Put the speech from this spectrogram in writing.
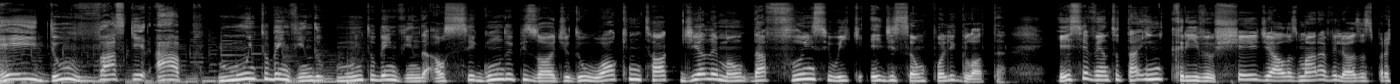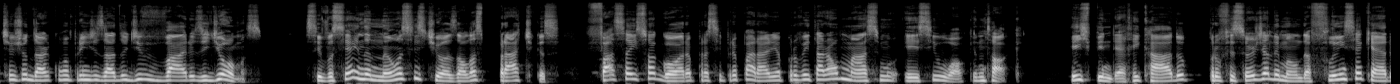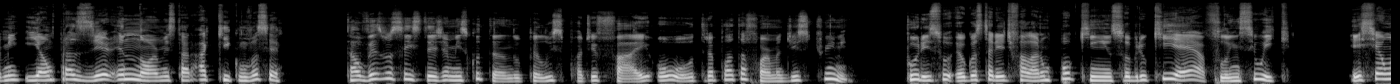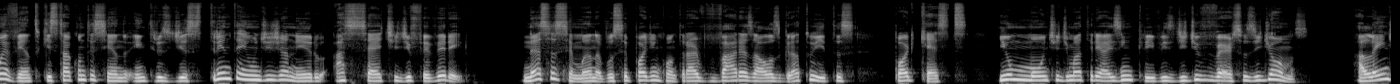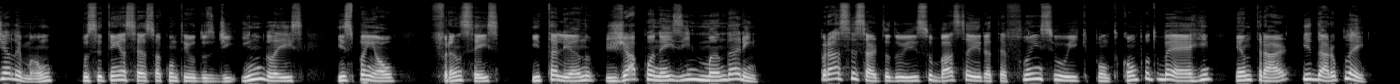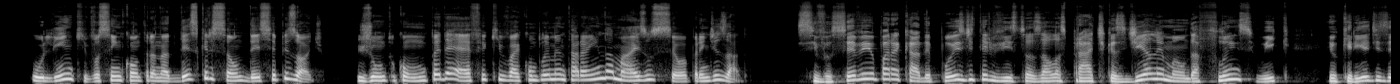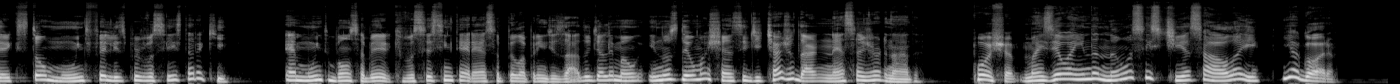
Hey du, was geht up? Muito bem-vindo, muito bem-vinda ao segundo episódio do Walk and Talk de alemão da Fluency Week edição poliglota. Esse evento tá incrível, cheio de aulas maravilhosas para te ajudar com o aprendizado de vários idiomas. Se você ainda não assistiu às aulas práticas, faça isso agora para se preparar e aproveitar ao máximo esse Walk and Talk. Ich bin der Ricardo, professor de alemão da Fluency Academy, e é um prazer enorme estar aqui com você. Talvez você esteja me escutando pelo Spotify ou outra plataforma de streaming. Por isso, eu gostaria de falar um pouquinho sobre o que é a Fluency Week. Esse é um evento que está acontecendo entre os dias 31 de janeiro a 7 de fevereiro. Nessa semana, você pode encontrar várias aulas gratuitas, podcasts e um monte de materiais incríveis de diversos idiomas. Além de alemão, você tem acesso a conteúdos de inglês, espanhol, francês, italiano, japonês e mandarim. Para acessar tudo isso, basta ir até fluencyweek.com.br, entrar e dar o play. O link você encontra na descrição desse episódio, junto com um PDF que vai complementar ainda mais o seu aprendizado. Se você veio para cá depois de ter visto as aulas práticas de alemão da Fluency Week, eu queria dizer que estou muito feliz por você estar aqui. É muito bom saber que você se interessa pelo aprendizado de alemão e nos deu uma chance de te ajudar nessa jornada. Poxa, mas eu ainda não assisti essa aula aí. E agora?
